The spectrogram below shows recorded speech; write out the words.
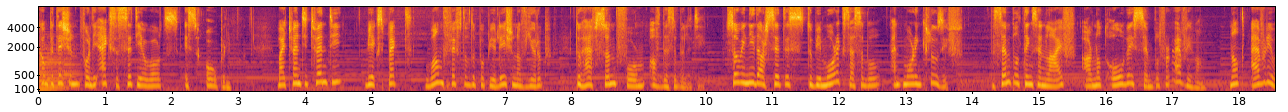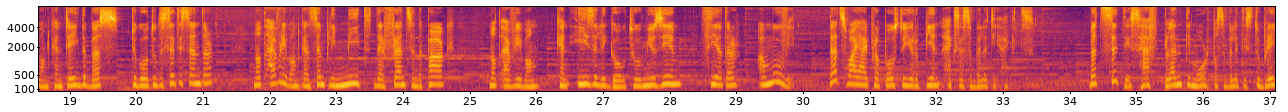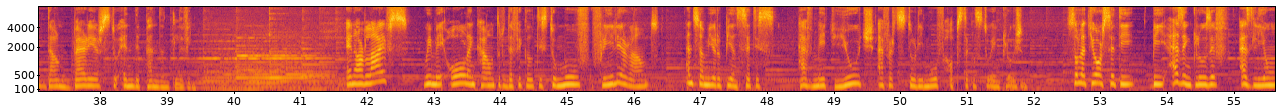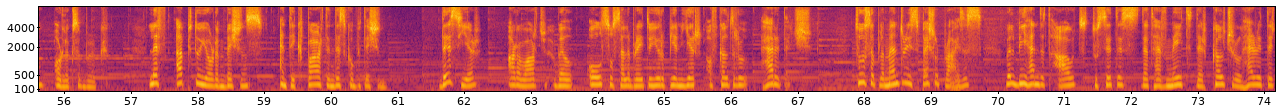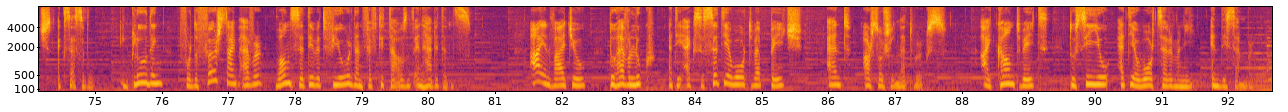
competition for the Access City Awards is open. By 2020, we expect one-fifth of the population of Europe to have some form of disability. So we need our cities to be more accessible and more inclusive. The simple things in life are not always simple for everyone. Not everyone can take the bus to go to the city centre. Not everyone can simply meet their friends in the park. Not everyone can easily go to a museum, theatre or movie. That's why I proposed the European Accessibility Act. But cities have plenty more possibilities to break down barriers to independent living. In our lives, we may all encounter difficulties to move freely around and some European cities have made huge efforts to remove obstacles to inclusion. So let your city be as inclusive as Lyon or Luxembourg. Live up to your ambitions and take part in this competition. This year, our award will also celebrate the European Year of Cultural Heritage. Two supplementary special prizes will be handed out to cities that have made their cultural heritage accessible, including, for the first time ever, one city with fewer than 50,000 inhabitants. I invite you to have a look at the Access City Award webpage and our social networks. I can't wait to see you at the award ceremony in December.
